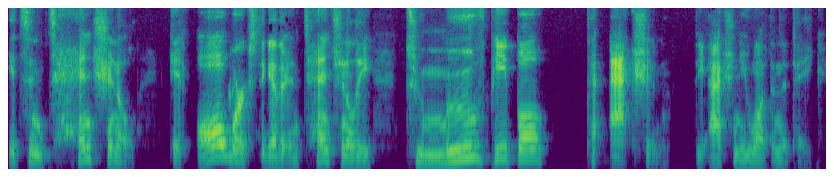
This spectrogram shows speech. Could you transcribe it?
it's intentional. It all works together intentionally to move people to action, the action you want them to take.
